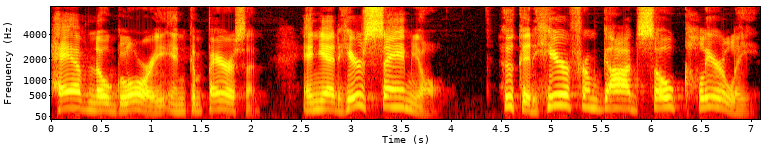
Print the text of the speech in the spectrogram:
have no glory in comparison. And yet here's Samuel, who could hear from God so clearly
